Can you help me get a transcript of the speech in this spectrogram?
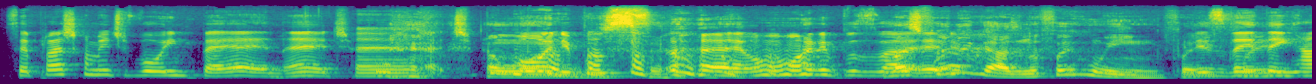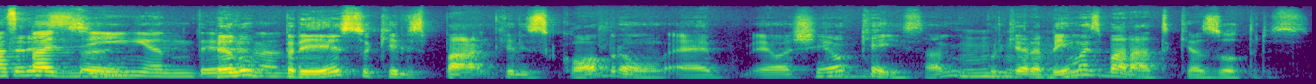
Você praticamente voa em pé, né? Tipo, é. É tipo é um, um ônibus. é, um ônibus Mas foi legal, não foi ruim. Foi, eles vendem raspadinha, não Pelo nada. preço que eles, que eles cobram, é, eu achei uhum. ok, sabe? Uhum. Porque era bem mais barato que as outras.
